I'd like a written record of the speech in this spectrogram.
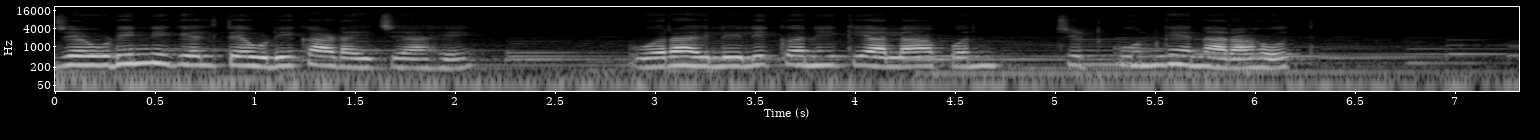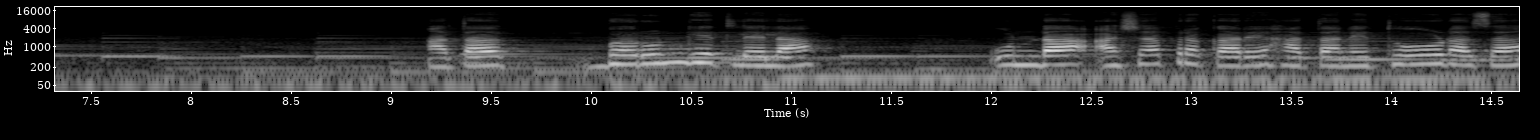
जेवढी निघेल तेवढी काढायची आहे. व राहिलेली कणिक याला आपण चिटकून घेणार आहोत. आता भरून घेतलेला उंडा अशा प्रकारे हाताने थोडासा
